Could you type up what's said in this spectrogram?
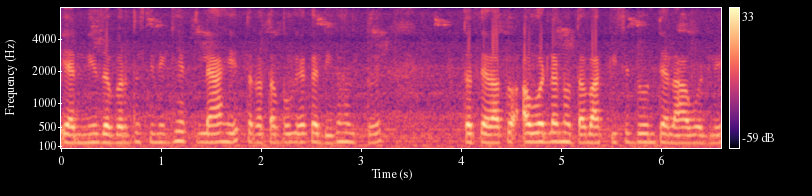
यांनी जबरदस्तीने घेतला आहे तर आता बघूया कधी घालतो आहे तर त्याला तो आवडला नव्हता बाकीचे दोन त्याला आवडले.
